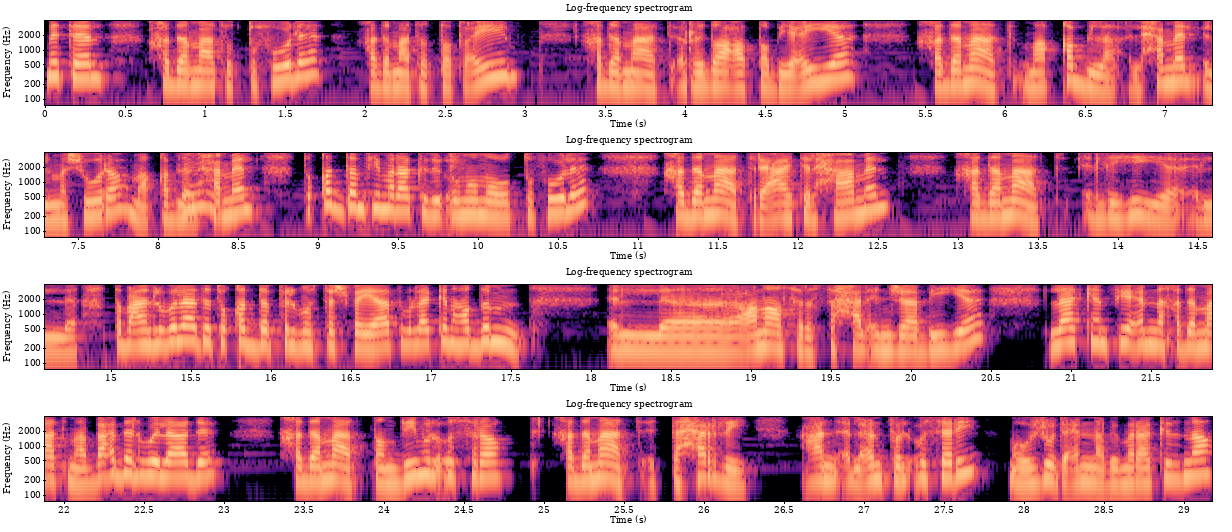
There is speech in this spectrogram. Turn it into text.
مثل خدمات الطفولة خدمات التطعيم خدمات الرضاعة الطبيعية خدمات ما قبل الحمل المشورة ما قبل مم. الحمل تقدم في مراكز الأمومة والطفولة خدمات رعاية الحامل خدمات اللي هي ال- طبعا الولادة تقدم في المستشفيات ولكنها ضمن عناصر الصحة الإنجابية. لكن في عنا خدمات ما بعد الولادة خدمات تنظيم الأسرة خدمات التحري عن العنف الأسري موجود عنا بمراكزنا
